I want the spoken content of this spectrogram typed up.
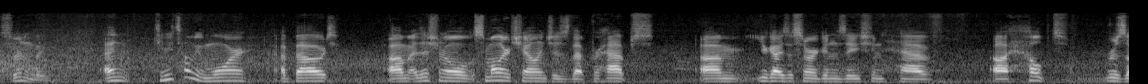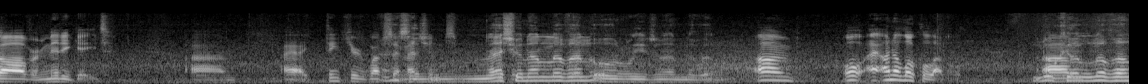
Certainly. And can you tell me more about um, additional smaller challenges that perhaps um, you guys as an organization have uh, helped resolve or mitigate? Um, I think your website mentioned. national level or regional level? Um, well, on a local level. Local level,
